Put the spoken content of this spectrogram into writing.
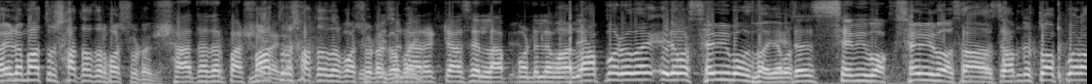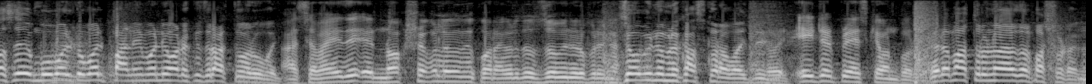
ভাই এটা মাত্র সাত হাজার পাঁচশো টাকা। সাত হাজার পাঁচশো মাত্র সাত হাজার পাঁচশো টাকা ভাই। আরেকটা আছে লাভ মডেলের আর মধ্যে। লাভ ভাই এটা আবার সেমি বক্স ভাই এটা সেমি বক্স সেমি বক্স হ্যাঁ সামনে টপ করা আছে মোবাইল টোবাইল পানি মানি অনেক কিছু রাখতে পারব ভাই। আচ্ছা ভাই এই নকশাগুলো করা এগুলো তো উপরে কাজ নম্বরে কাজ করা ভাই। এইটার প্রাইস কেমন পড়বে? এটা মাত্র নয় হাজার পাঁচশো টাকা।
